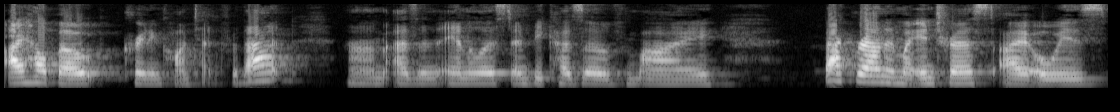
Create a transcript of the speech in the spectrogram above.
I help out creating content for that um, as an analyst. And because of my background and my interest, I always,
